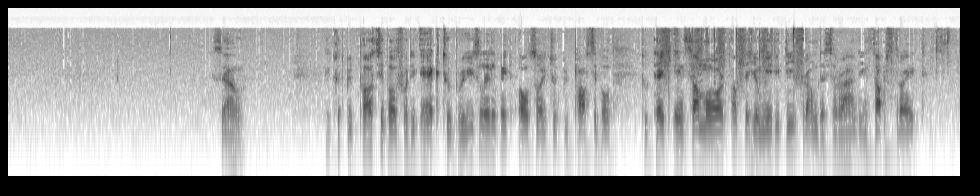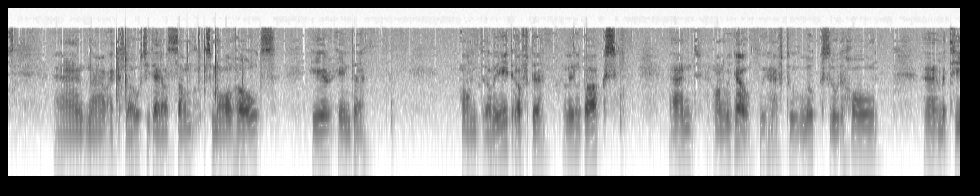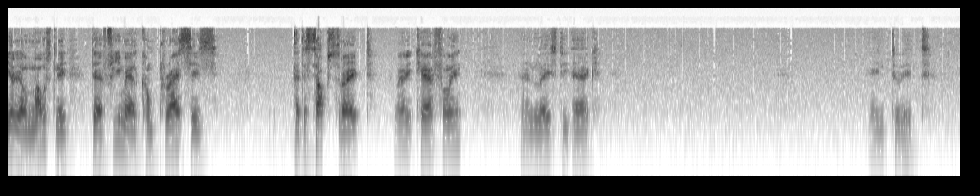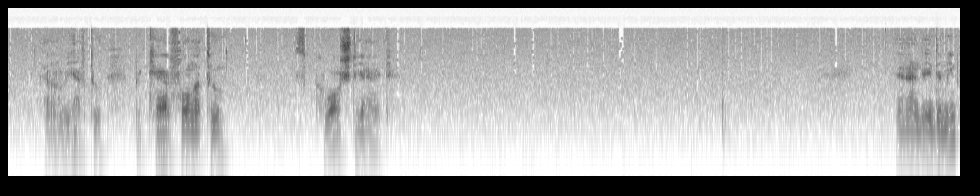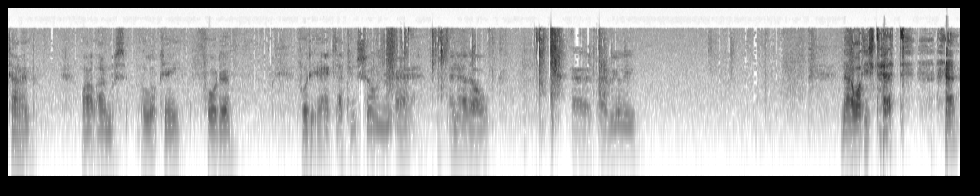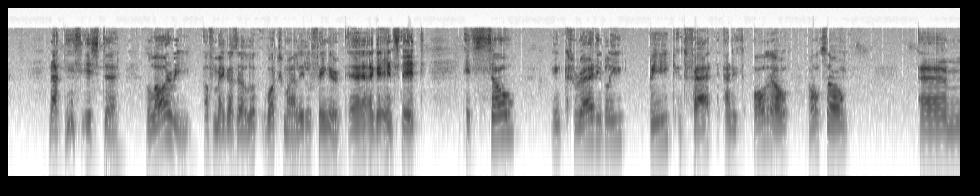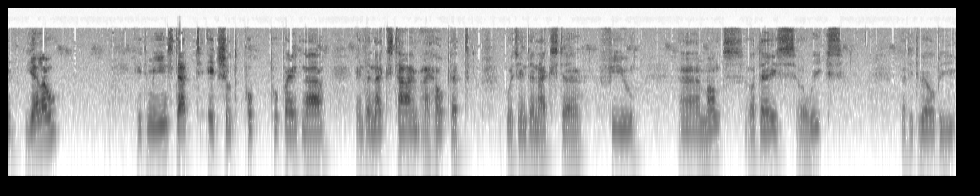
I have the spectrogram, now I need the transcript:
so it should be possible for the egg to breathe a little bit. Also it should be possible to take in some more of the humidity from the surrounding substrate. And now I close it. There are some small holes here in the on the lid of the little box. And on we go. We have to look through the whole uh, material mostly the female compresses at the substrate very carefully and lays the egg into it. Uh, we have to be careful not to squash the egg. And in the meantime while I'm looking for the for the eggs I can show you uh, an adult uh, a really now what is that? Now this is the larva of Megasoma look watch my little finger uh, against it. It's so incredibly big and fat and it's also also um, yellow it means that it should poop, pupate now. In the next time I hope that within the next uh, few uh, months or days or weeks that it will be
